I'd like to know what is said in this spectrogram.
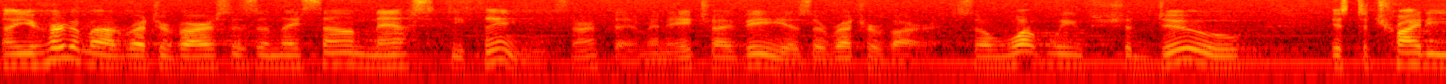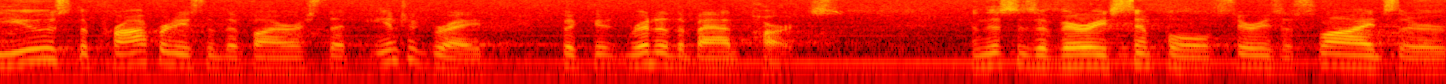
Now, you heard about retroviruses, and they sound nasty things, aren't they? I mean, HIV is a retrovirus. So what we should do is to try to use the properties of the virus that integrate but get rid of the bad parts. And this is a very simple series of slides that are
